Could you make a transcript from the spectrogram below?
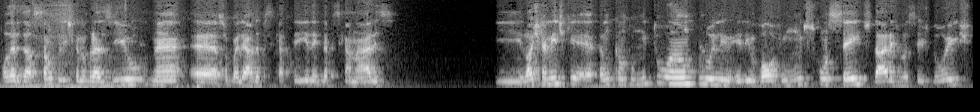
polarização política no Brasil, né, é, sob o olhar da psiquiatria e da psicanálise. E, logicamente, que é, é um campo muito amplo, ele, ele, envolve muitos conceitos da área de vocês dois,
